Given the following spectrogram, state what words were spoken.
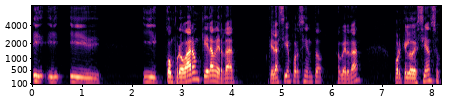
Y, y, y, y comprobaron que era verdad, que era 100% verdad, porque lo decían sus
